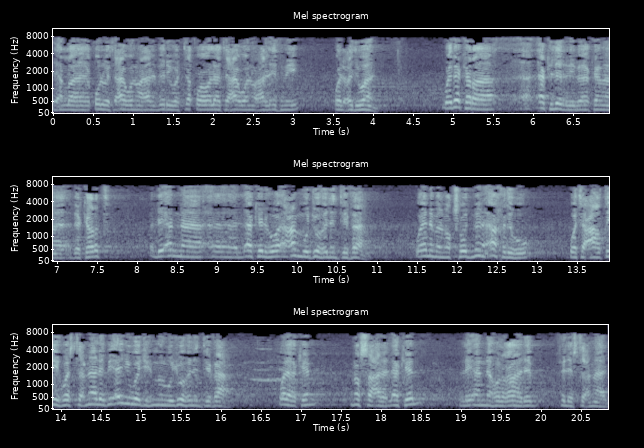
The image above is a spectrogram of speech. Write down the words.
لأن الله يقول وتعاونوا على البر والتقوى ولا تعاونوا على الإثم والعدوان وذكر أكل الربا كما ذكرت لأن الأكل هو أعم وجوه الانتفاع وإنما المقصود منه أخذه وتعاطيه واستعماله بأي وجه من وجوه الانتفاع. ولكن نص على الأكل لأنه الغالب في الاستعمال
